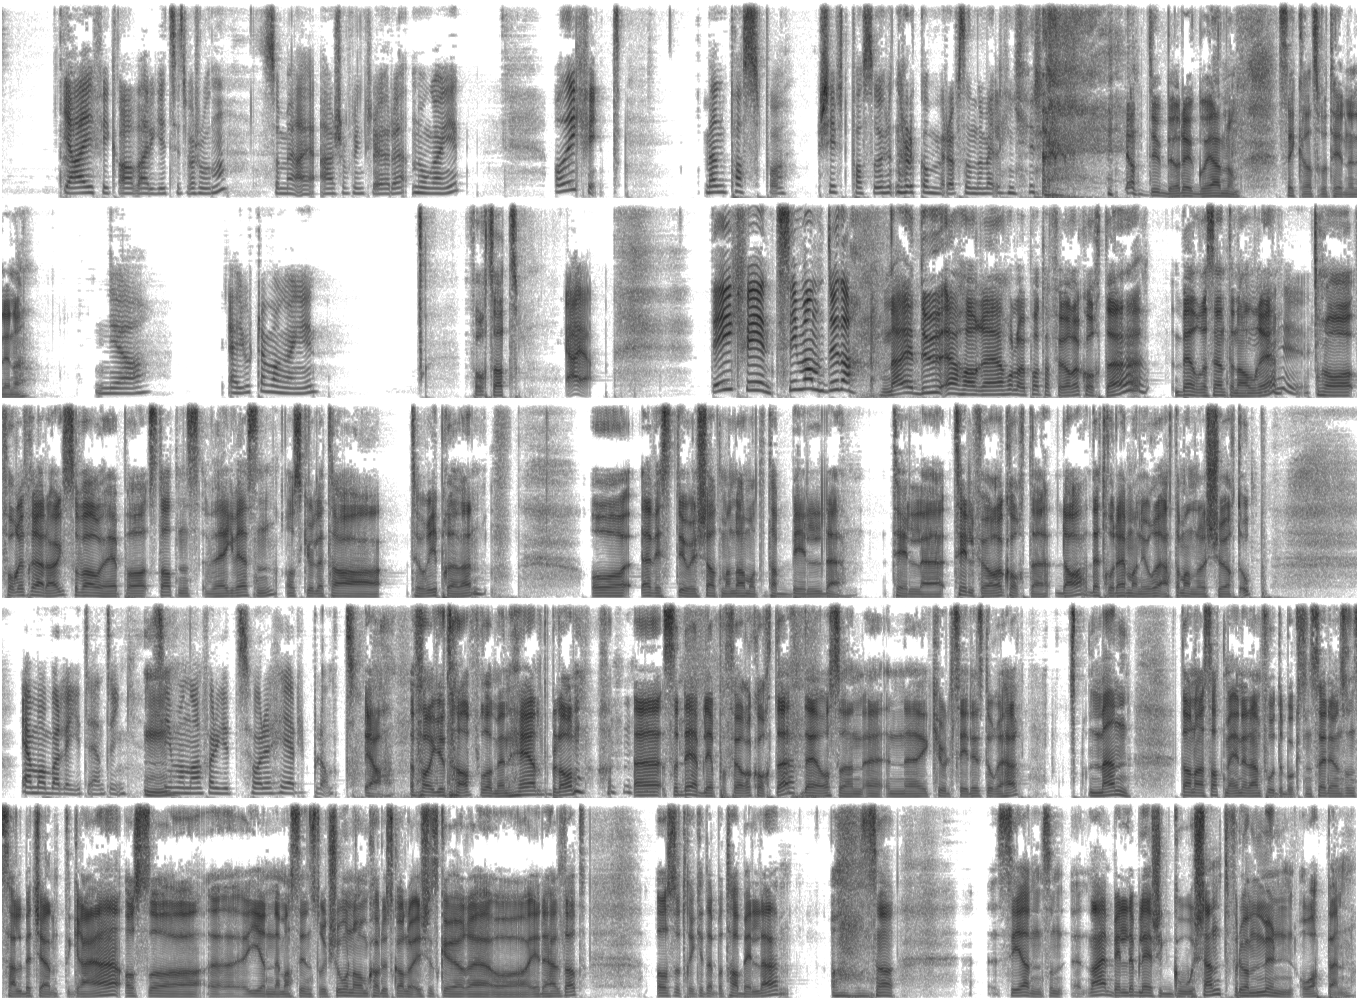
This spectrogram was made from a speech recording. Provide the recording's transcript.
Jeg fikk avverget situasjonen, som jeg er så flink til å gjøre noen ganger. Og det gikk fint. Men pass på. Skift passord når det kommer opp sånne meldinger. Ja, du burde gå gjennom sikkerhetsrutinene dine. Ja. Jeg har gjort det mange ganger. Fortsatt. Ja, ja. Det gikk fint. Simon, du, da? Nei, du, jeg har, eh, holder jo på å ta førerkortet. Bedre sent enn aldri. Og forrige fredag så var vi på Statens vegvesen og skulle ta teoriprøven. Og jeg visste jo ikke at man da måtte ta bilde til, eh, til førerkortet da. Det trodde jeg man gjorde etter man hadde kjørt opp. Jeg må bare legge til én ting. Mm. Simon har farget håret helt blondt. Ja, farget afroen min helt blond. Eh, Så det blir på førerkortet. Det er også en, en eh, kul sidehistorie her. Men da når jeg satt meg inn i den fotoboksen, så er det jo en sånn selvbetjent greie, og så uh, gir den deg masse instruksjoner om hva du skal og ikke skal gjøre, og i det hele tatt. Og så trykket jeg på ta bilde, og så sier den sånn Nei, bildet ble ikke godkjent, for du har munnen åpen.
